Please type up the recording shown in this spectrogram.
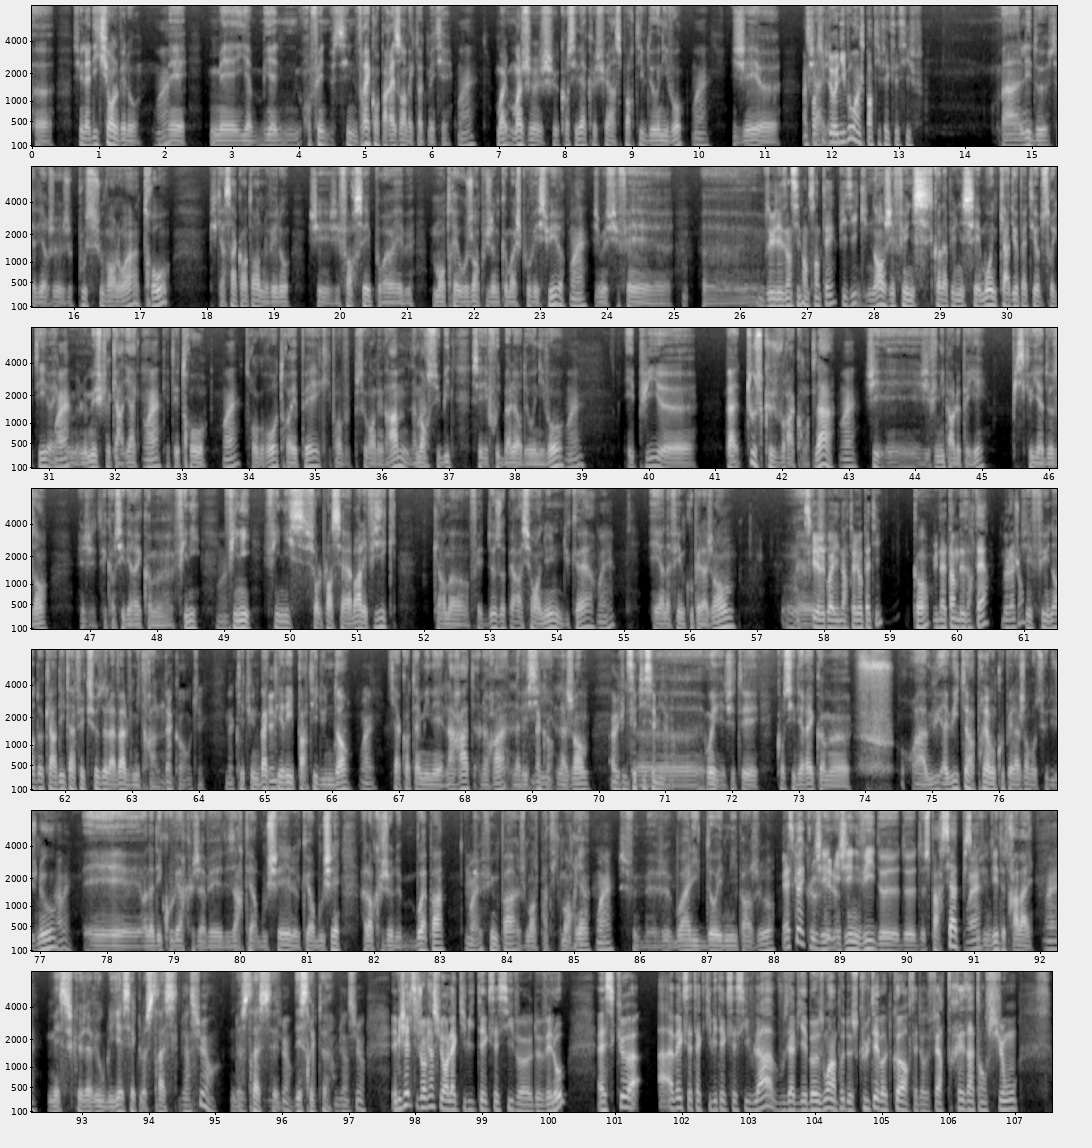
euh, c'est une addiction le vélo, mais mais il y a, il y a une- on fait une- c'est une vraie comparaison avec notre métier. Moi, moi je, je considère que je suis un sportif de haut niveau. J'ai euh, Un sportif de haut niveau ou un sportif excessif? Ben, les deux, c'est-à-dire je, je pousse souvent loin, trop, puisqu'à 50 ans le vélo, j'ai forcé pour euh, montrer aux gens plus jeunes que moi que je pouvais suivre. Ouais. Je me suis fait euh, euh, Vous avez eu des incidents de santé physique Non, j'ai fait une, ce qu'on appelle une CMO, une cardiopathie obstructive, avec Ouais. le, le muscle cardiaque Ouais. qui était trop, Ouais. trop gros, trop épais, qui provoque souvent des drames. La mort Ouais. subite, c'est les footballeurs de haut niveau. Ouais. Et puis, euh, ben, tout ce que je vous raconte là, Ouais. j'ai fini par le payer, puisqu'il y a deux ans, j'étais considéré comme euh, fini. Ouais. Fini, fini sur le plan cérébral et physique. Car on m'a fait deux opérations en une du cœur, Ouais. et on a fait me couper la jambe. Parce Euh, qu'il y avait quoi Une artériopathie? Quand? Une atteinte des artères de la jambe? J'ai fait une endocardite infectieuse de la valve mitrale, D'accord, ok. qui est une bactérie partie d'une dent qui a contaminé la rate, le rein, la vessie, la jambe. Avec une septicémie. Euh, oui, j'étais considéré comme euh, à 8 heures près, on me coupait la jambe au-dessus du genou Ah et on a découvert que j'avais des artères bouchées, le cœur bouché, alors que je ne bois pas, Ouais. je fume pas, je mange pratiquement rien. Ouais. Je, bois un litre d'eau et demi par jour. Mais est-ce qu'avec le J'ai vélo. j'ai une vie de, de, de spartiate, puisque Ouais. j'ai une vie de travail. Mais ce que j'avais oublié, c'est que le stress, bien sûr. le stress, Bien c'est sûr. destructeur. Bien sûr. Et Michel, si je reviens sur l'activité excessive euh, de vélo, est-ce que avec cette activité excessive-là, vous aviez besoin un peu de sculpter votre corps, c'est-à-dire de faire très attention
